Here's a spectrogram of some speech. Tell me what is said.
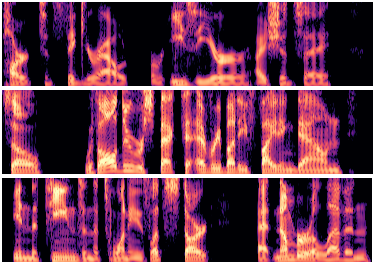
part to figure out, or easier, I should say. So, with all due respect to everybody fighting down in the teens and the 20s, let's start at number 11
